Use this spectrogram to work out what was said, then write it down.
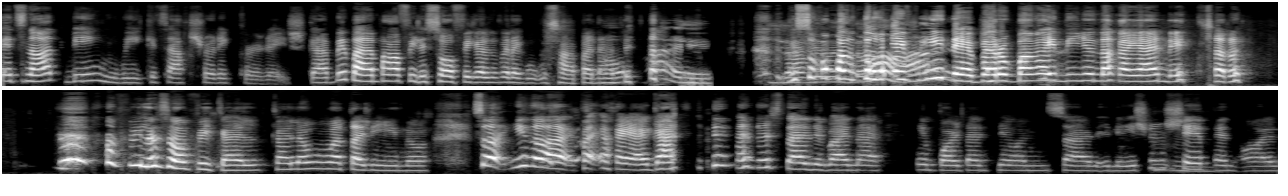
It's not being weak, it's actually courage. Grabe, parang paka-philosophical yung pinag-uusapan natin. nga eh. Gusto ko pang to, tumive ah. in eh, pero baka hindi nyo nakayanin. Charot. philosophical. Kala mo matalino. So, you know, ah, ka- okay, I got understand, di ba, na important yun sa relationship Mm-mm. and all.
